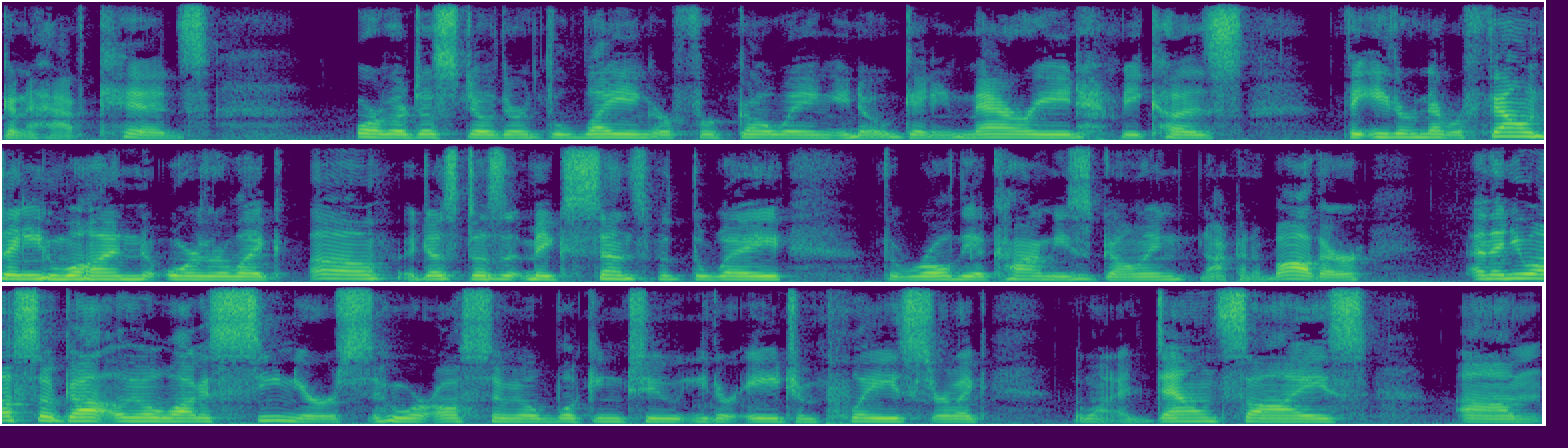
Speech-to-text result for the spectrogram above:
going to have kids. Or they're just, you know, they're delaying or foregoing, you know, getting married because they either never found anyone or they're like, oh, it just doesn't make sense with the way the world, the economy's going, not going to bother. And then you also got you know, a lot of seniors who are also you know, looking to either age in place or like they want to downsize. Um,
